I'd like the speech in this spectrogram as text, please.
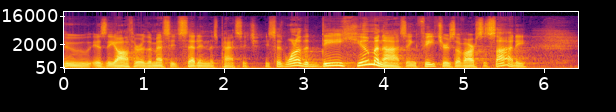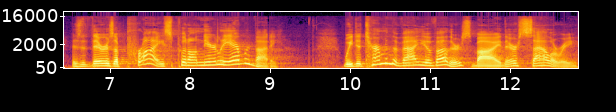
who is the author of the message, said in this passage. He said, One of the dehumanizing features of our society is that there is a price put on nearly everybody. We determine the value of others by their salary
